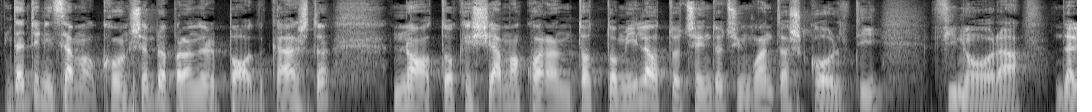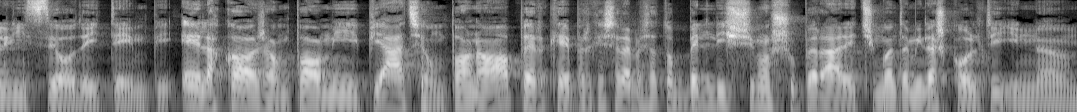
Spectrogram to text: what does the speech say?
Intanto iniziamo con, sempre parlando del podcast, noto che siamo a 48.850 ascolti finora dall'inizio dei tempi e la cosa un po' mi piace, un po' no, perché? Perché sarebbe stato bellissimo superare i 50.000 ascolti in, uh,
